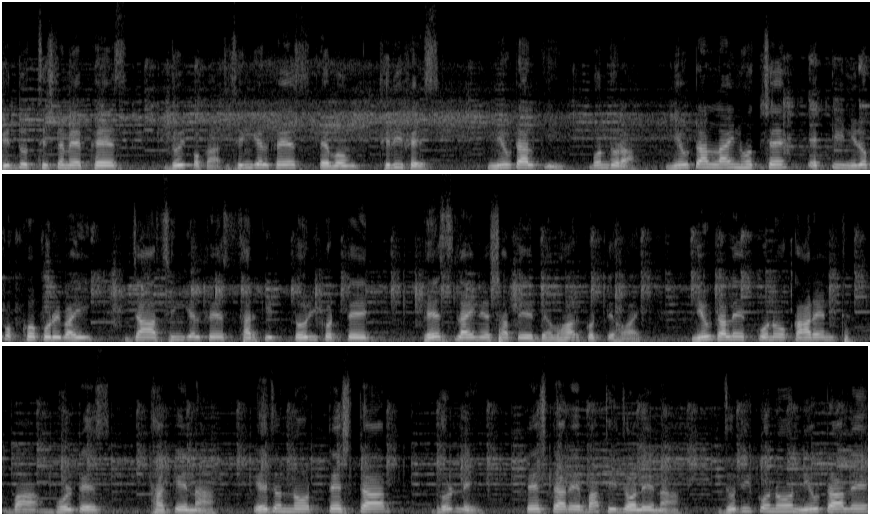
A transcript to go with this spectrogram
বিদ্যুৎ সিস্টেমে ফেস দুই প্রকার, সিঙ্গেল ফেস এবং থ্রি ফেস। নিউট্রাল কি? বন্ধুরা, নিউট্রাল লাইন হচ্ছে একটি নিরপেক্ষ পরিবাহী যা সিঙ্গেল ফেস সার্কিট তৈরি করতে ফেস লাইনের সাথে ব্যবহার করতে হয়। নিউট্রালে কোনো কারেন্ট বা ভোল্টেজ থাকে না। এজন্য টেস্টার ধরলে টেস্টারে বাতি জ্বলে না। যদি কোনো নিউট্রালে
